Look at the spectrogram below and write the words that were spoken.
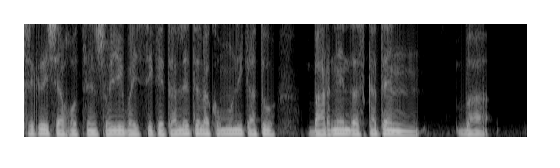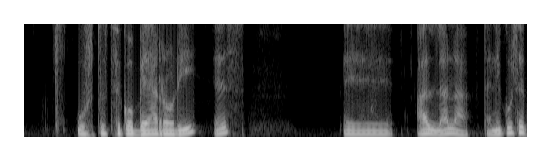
trekdisa jotzen soilik baizik eta aldetela komunikatu barnen dazkaten ba, ustutzeko behar hori, ez? E, aldala. Eta nik uste,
